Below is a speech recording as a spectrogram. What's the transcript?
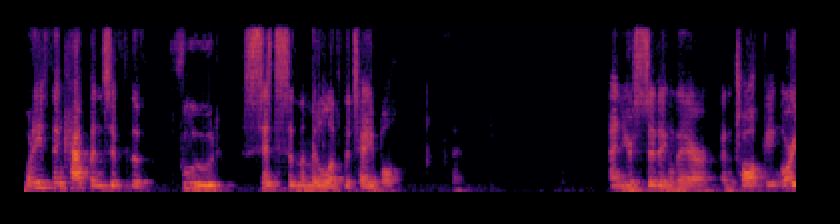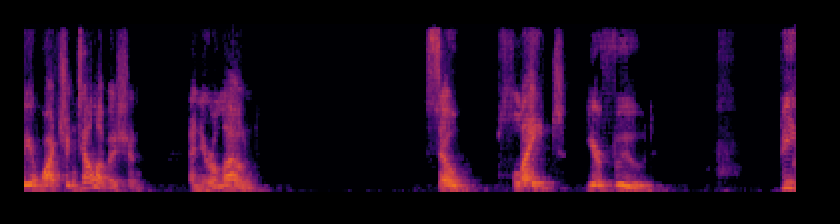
What do you think happens if the food sits in the middle of the table? And you're sitting there and talking, or you're watching television and you're alone. So plate your food. Be,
